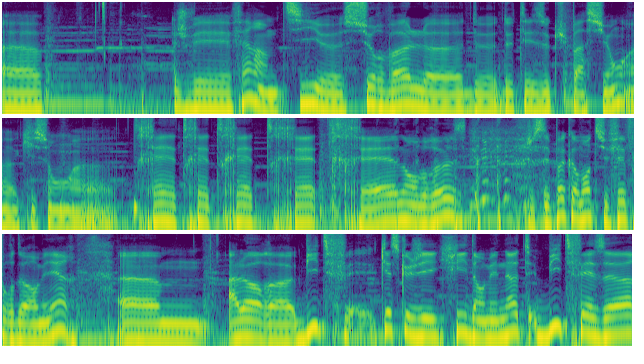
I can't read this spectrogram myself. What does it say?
Euh, je vais faire un petit euh, survol euh, de, de tes occupations euh, qui sont très très très très très nombreuses. Je sais pas comment tu fais pour dormir. Alors, Beat, qu'est-ce que j'ai écrit dans mes notes? Beat Phaser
